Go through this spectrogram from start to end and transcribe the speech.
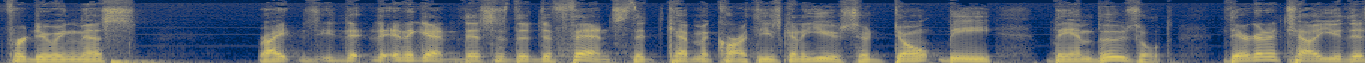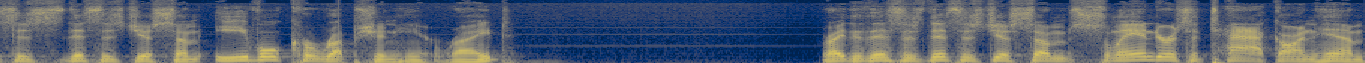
for doing this. Right? And again, this is the defense that Kevin McCarthy is going to use. So don't be bamboozled. They're going to tell you this is this is just some evil corruption here, right? right? That this is this is just some slanderous attack on him,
